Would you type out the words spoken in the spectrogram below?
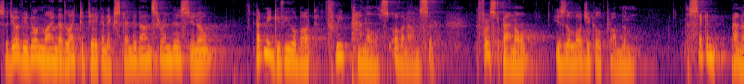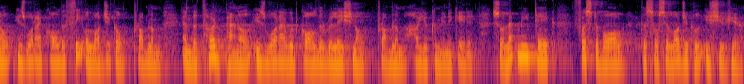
So, Joe, if you don't mind, I'd like to take an extended answer on this. You know, let me give you about three panels of an answer. The first panel is the logical problem. The second panel is what I call the theological problem. And the third panel is what I would call the relational problem, how you communicate it. So let me take, first of all, the sociological issue here.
